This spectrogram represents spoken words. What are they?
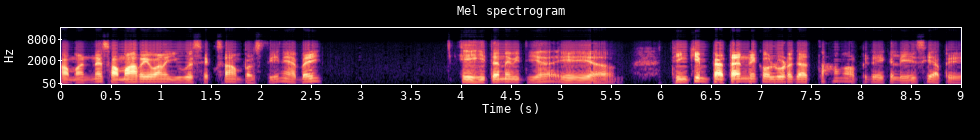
කමන්නේ. සමහර ඒවා US examples තියෙන හැබැයි ඒ හිතන විදිය ඒ thinking pattern එක ඔලුවට ගත්තාම අපිට ඒක ලේසි. අපේ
